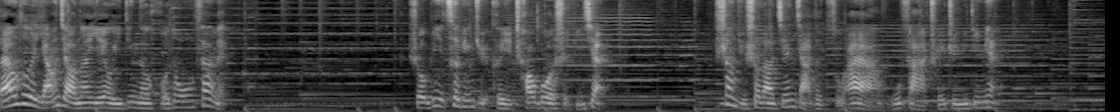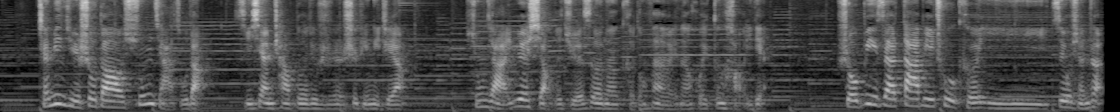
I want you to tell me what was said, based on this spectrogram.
白羊座的羊角呢也有一定的活动范围，手臂侧平举可以超过水平线，上举受到肩胛的阻碍啊，无法垂直于地面。前平举受到胸甲阻挡，极限差不多就是视频里这样。胸甲越小的角色呢，可动范围呢会更好一点。手臂在大臂处可以自由旋转。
